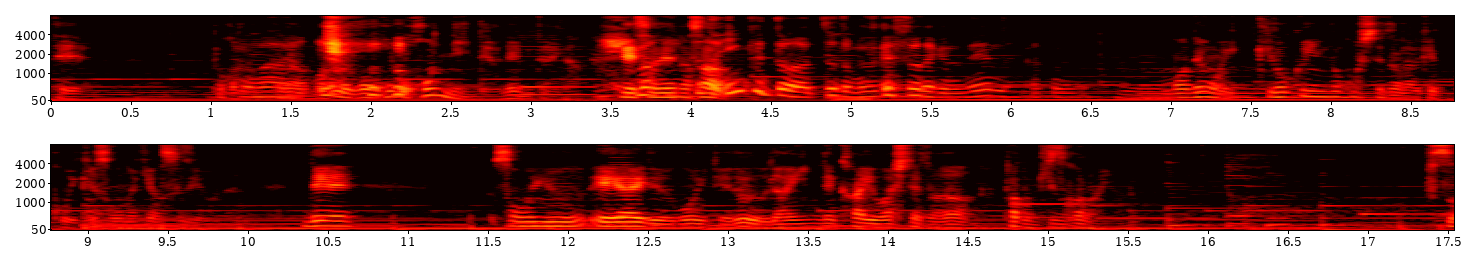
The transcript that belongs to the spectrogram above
てとかだったら、まあ、それもうほぼ本人だよねみたいな。でまあそれがさ、ちょっとインプットはちょっと難しそうだけどねなんかそのうんまあでも記録に残してたら結構いけそうな気がするよね。でそういう AI で動いてる LINE で会話してたら多分気づかない。普通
